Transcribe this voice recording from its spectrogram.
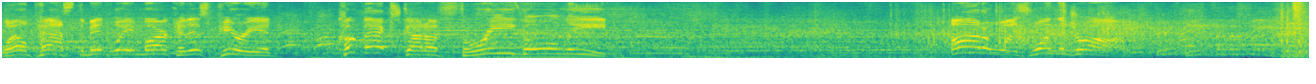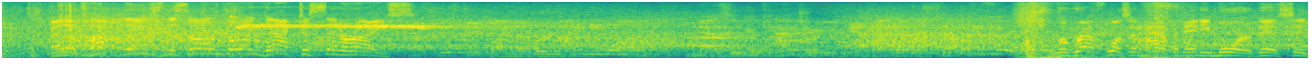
Well past the midway mark of this period, Quebec's got a three-goal lead. Ottawa's won the draw. And the puck leaves the zone going back to center ice. The ref wasn't having any more of this. It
